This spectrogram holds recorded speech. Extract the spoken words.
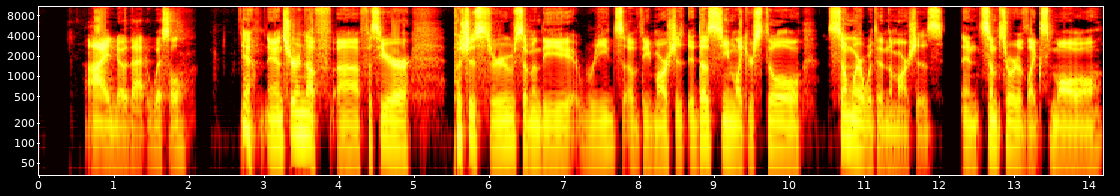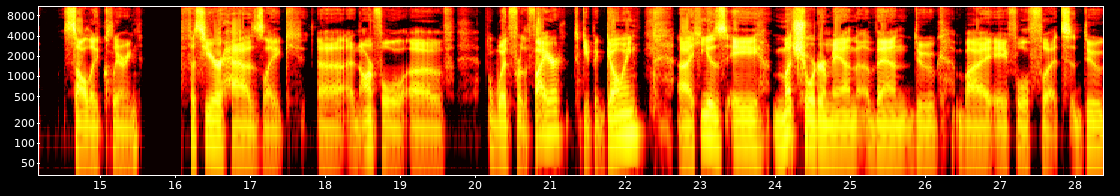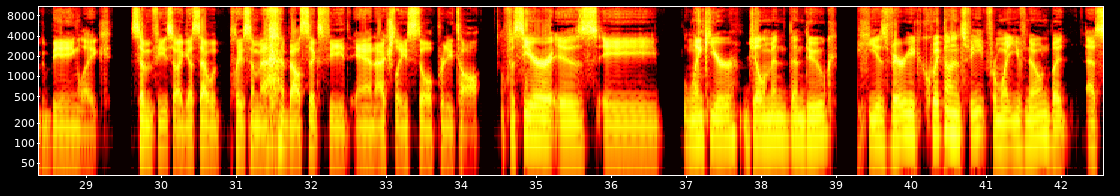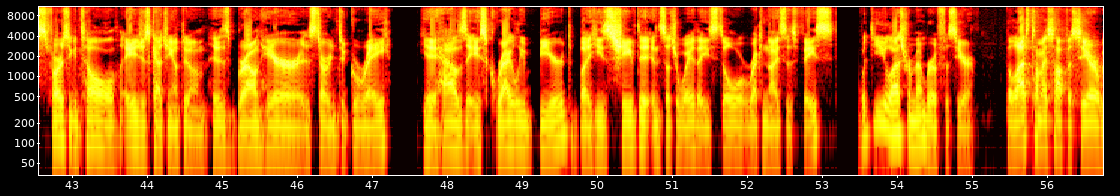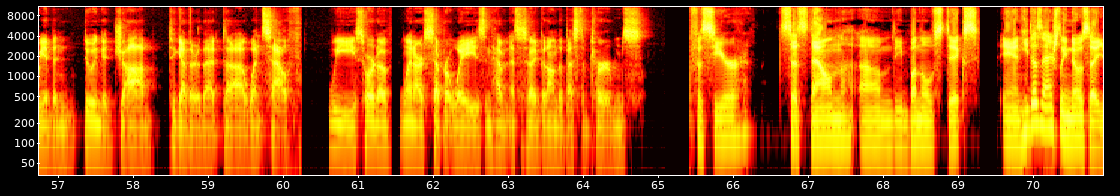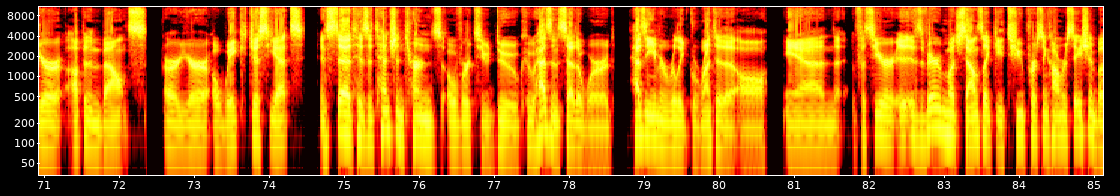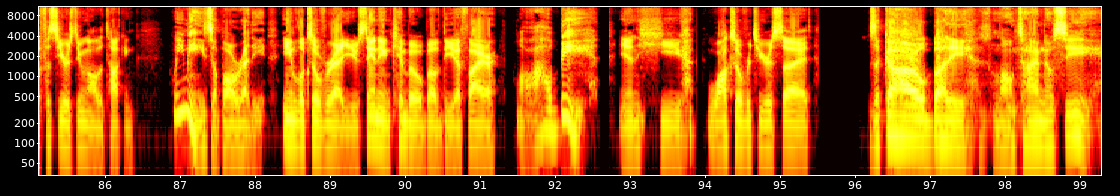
I know that whistle. Yeah, and sure enough, uh, Fasir pushes through some of the reeds of the marshes. It does seem like you're still somewhere within the marshes in some sort of like small, solid clearing. Fasir has like uh, an armful of wood for the fire to keep it going. Uh, he is a much shorter man than Doog by a full foot. Doog being like seven feet, so I guess that would place him at about six feet and actually still pretty tall. Fasir is a lankier gentleman than Doog. He is very quick on his feet from what you've known, but as far as you can tell, age is catching up to him. His brown hair is starting to gray, He has a scraggly beard, but he's shaved it in such a way that you still recognize his face. What do you last remember of Fasir? The last time I saw Fasir, we had been doing a job together that uh, went south. We sort of went our separate ways and haven't necessarily been on the best of terms. Fasir sets down um, the bundle of sticks, and he doesn't actually notice that you're up and about or you're awake just yet. Instead, his attention turns over to Duke, who hasn't said a word, hasn't even really grunted at all. And Fasir is very much sounds like a two person conversation, but Fasir is doing all the talking. What do you mean he's up already? And he looks over at you, standing in kimbo above the uh, fire. Well, I'll be. And he walks over to your side. Zakar, old buddy, long time no see.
